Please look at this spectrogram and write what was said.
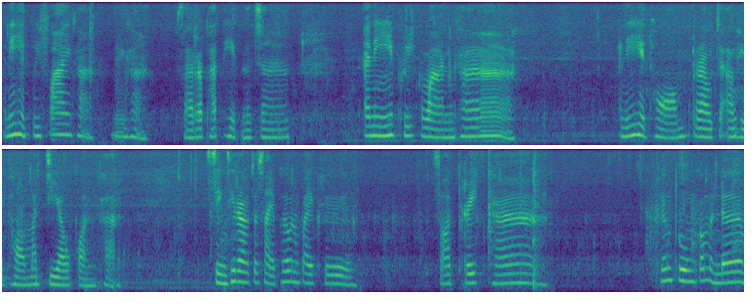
อันนี้เห็ดปุยฝ้ายค่ะ นี่ค่ะ สารพัดเห็ดนะจ๊ะอันนี้พริกหวานค่ะ อันนี้เห็ดหอมเราจะเอาเห็ดหอมมาเจียวก่อนค่ะ สิ่งที่เราจะใส่เพิ่มลงไปคือ ซอสพริกค่ะ เครื่องปรุงก็เหมือนเดิม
